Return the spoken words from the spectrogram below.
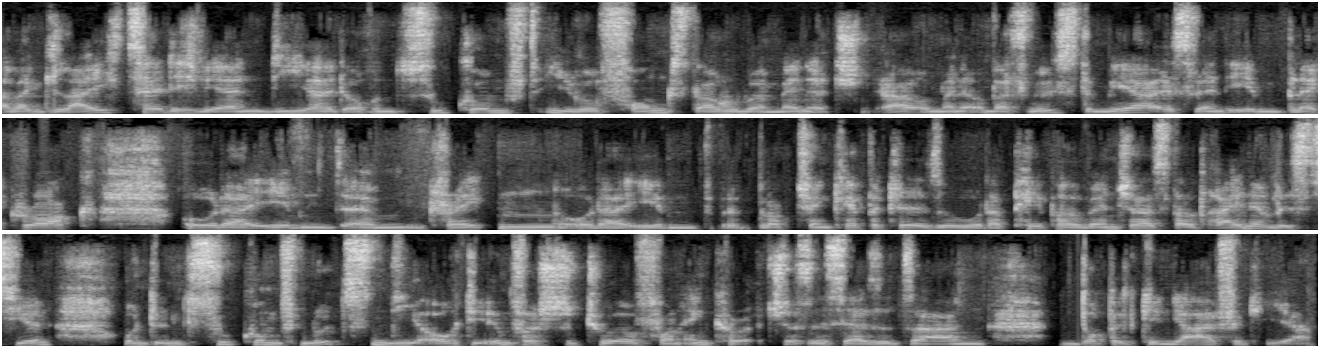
aber gleichzeitig werden die halt auch in Zukunft ihre Fonds darüber managen. Ja? Und, meine, und was willst du mehr, ist, wenn eben BlackRock oder eben ähm, Kraken oder eben Blockchain Capital so oder PayPal Ventures dort rein investieren und in Zukunft nutzen die auch die Infrastruktur von Anchorage. Das ist ja sozusagen doppelt genial für die. Ja,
